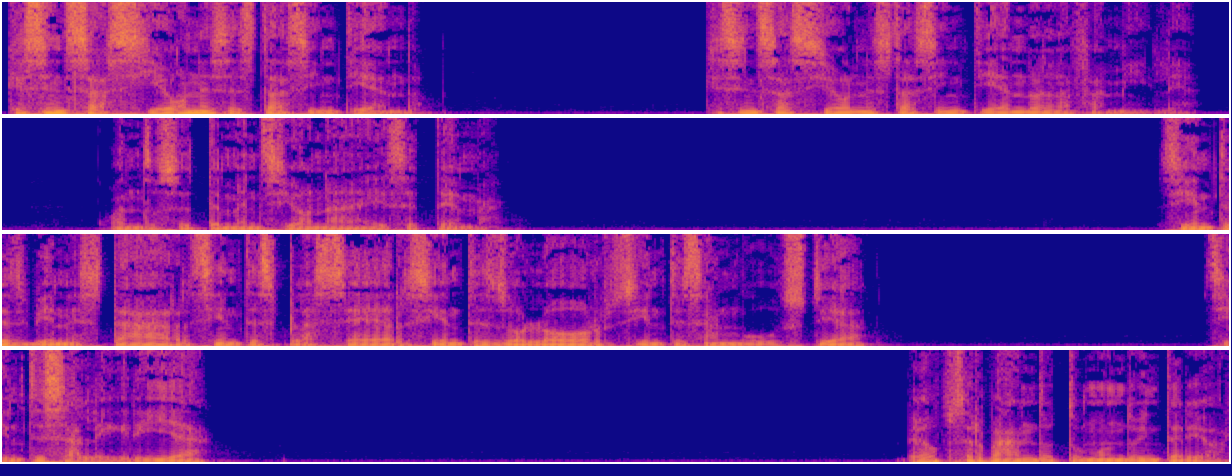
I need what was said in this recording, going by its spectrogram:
¿qué sensaciones estás sintiendo? ¿Qué sensación estás sintiendo en la familia? cuando se te menciona ese tema. Sientes bienestar, sientes placer, sientes dolor, sientes angustia, sientes alegría. Ve observando tu mundo interior.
